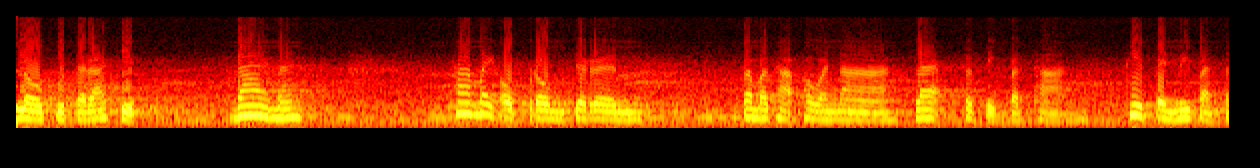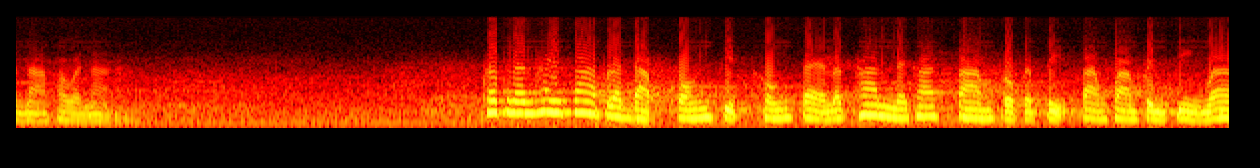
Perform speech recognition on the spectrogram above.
โลกุตระจิต ได้ไหมถ้าไม่อบรมเจริญสมถภาวนาและสติปัฏฐานที่เป็นวิปัสสนาภาวนา ราะฉะนั้นให้ทราบระดับของจิตของแต่ละท่านนะคะ ตามปกติตามความเป็นจริงว่า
